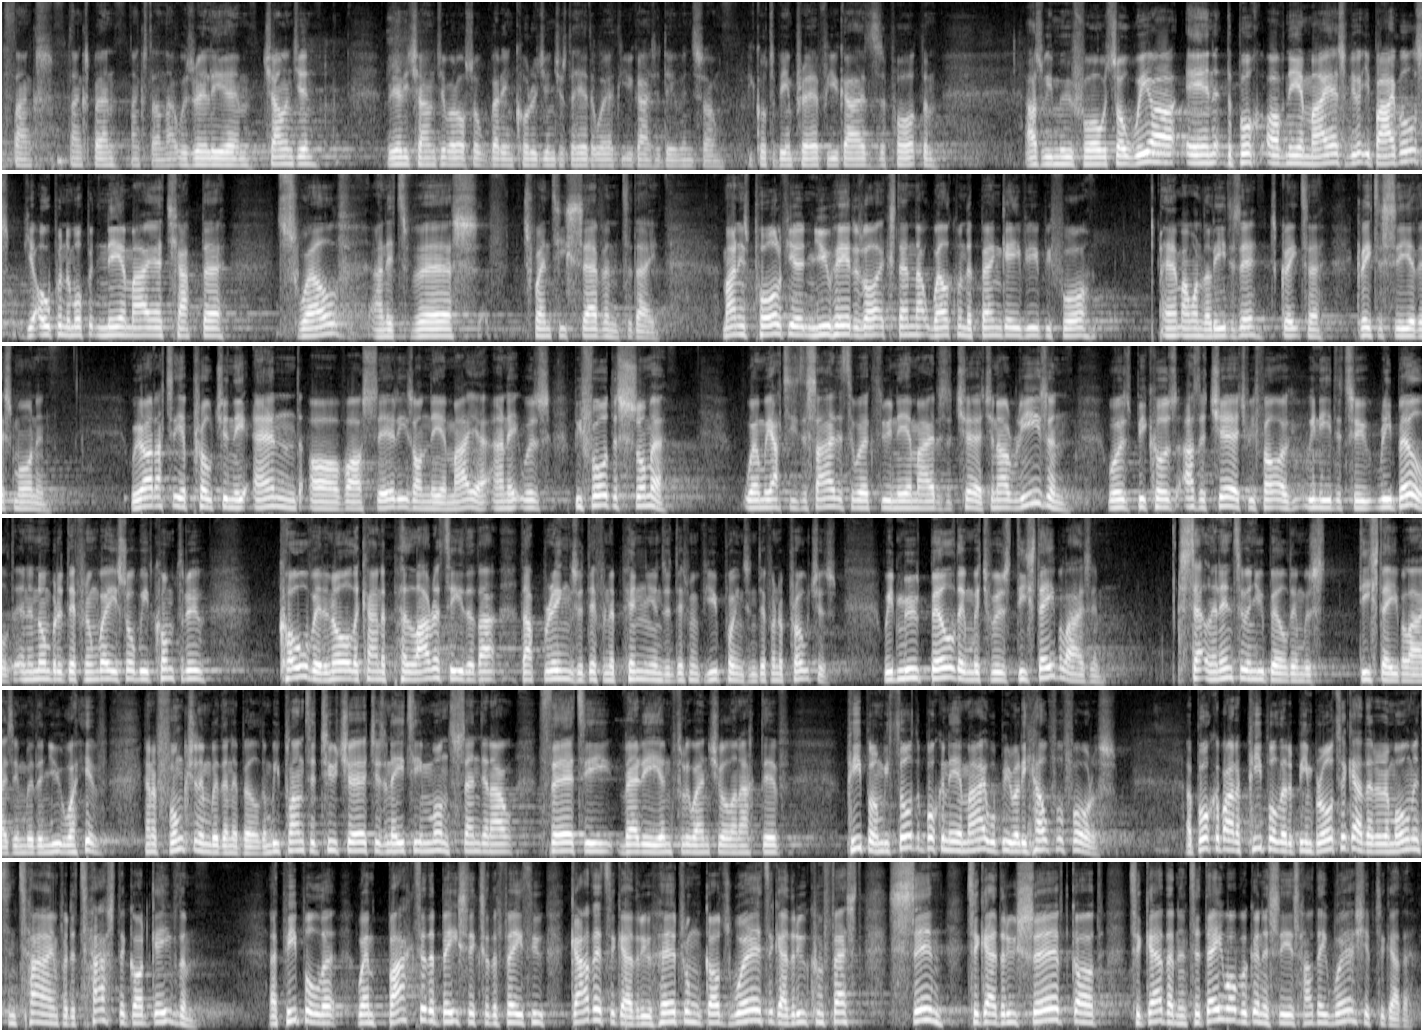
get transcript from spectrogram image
Thanks. Thanks, Ben. Thanks, Dan. That was really um, challenging, really challenging, but also very encouraging just to hear the work that you guys are doing. So be good to be in prayer for you guys, support them as we move forward. So we are in the book of Nehemiah. So if you've got your Bibles, you open them up at Nehemiah chapter 12, and it's verse 27 today. My name's Paul. If you're new here as well, extend that welcome that Ben gave you before. Um, I'm one of the leaders here. It's great to, great to see you this morning. We are actually approaching the end of our series on Nehemiah, and it was before the summer when we actually decided to work through Nehemiah as a church. And our reason was because as a church we felt like we needed to rebuild in a number of different ways. So we'd come through COVID and all the kind of polarity that that, that brings with different opinions and different viewpoints and different approaches. We'd moved building, which was destabilizing. Settling into a new building was destabilizing with a new way of kind of functioning within a building. We planted two churches in 18 months, sending out 30 very influential and active people. And we thought the book of Nehemiah would be really helpful for us. A book about a people that had been brought together at a moment in time for the task that God gave them. A people that went back to the basics of the faith, who gathered together, who heard from God's word together, who confessed sin together, who served God together. And today, what we're going to see is how they worship together.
